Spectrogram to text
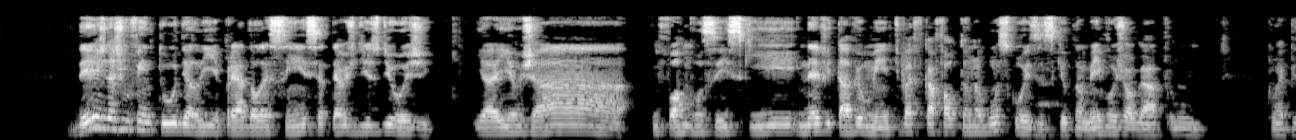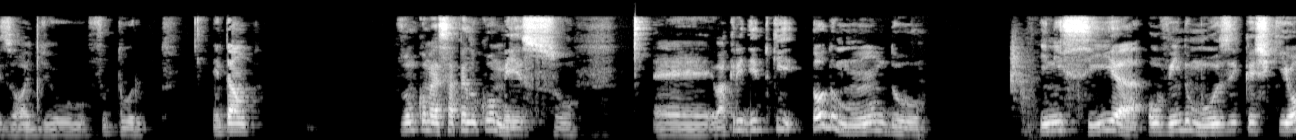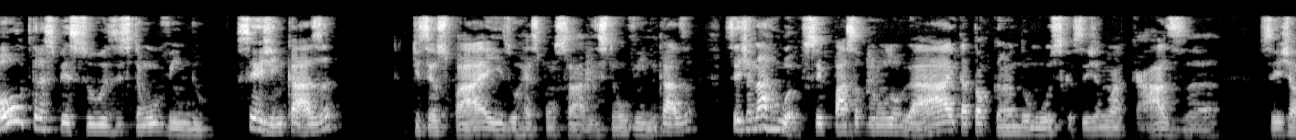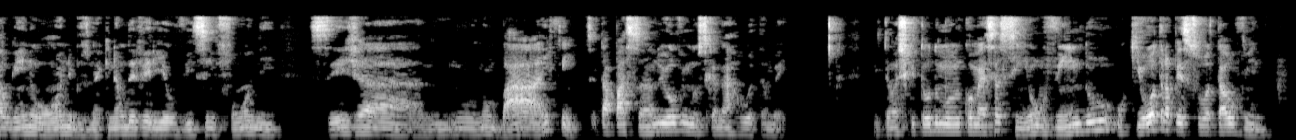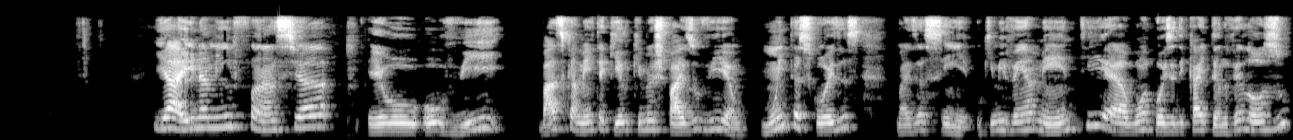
desde a juventude ali, pré-adolescência até os dias de hoje. E aí eu já informo vocês que inevitavelmente vai ficar faltando algumas coisas que eu também vou jogar para um, um episódio futuro. Então, Vamos começar pelo começo. É, eu acredito que todo mundo inicia ouvindo músicas que outras pessoas estão ouvindo, seja em casa, que seus pais ou responsáveis estão ouvindo em casa, seja na rua. Você passa por um lugar e está tocando música, seja numa casa, seja alguém no ônibus, né, que não deveria ouvir sem fone, seja num bar, enfim, você está passando e ouve música na rua também. Então acho que todo mundo começa assim, ouvindo o que outra pessoa está ouvindo. E aí na minha infância eu ouvi basicamente aquilo que meus pais ouviam, muitas coisas, mas assim, o que me vem à mente é alguma coisa de Caetano Veloso,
